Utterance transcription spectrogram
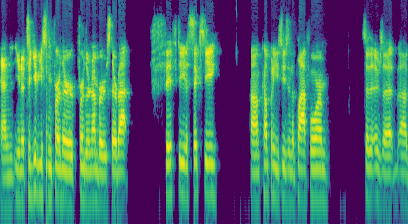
and you know, to give you some further further numbers, there are about 50 to 60 um, companies using the platform. So there's a, a,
